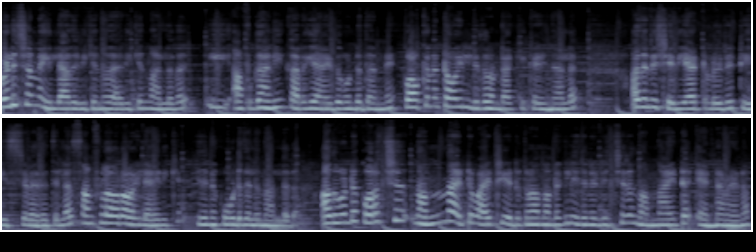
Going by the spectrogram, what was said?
വെളിച്ചെണ്ണ ഇല്ലാതിരിക്കുന്നതായിരിക്കും നല്ലത്. ഈ അഫ്ഗാനി കറി ആയതുകൊണ്ട് തന്നെ കോക്കനട്ട് ഓയിൽ ഇത് ഉണ്ടാക്കി കഴിഞ്ഞാൽ അതിന് ശരിയായിട്ടുള്ളൊരു ടേസ്റ്റ് വരത്തില്ല. സൺഫ്ലവർ ഓയിലായിരിക്കും ഇതിന് കൂടുതൽ നല്ലത്. അതുകൊണ്ട് കുറച്ച് നന്നായിട്ട് വഴറ്റിയെടുക്കണമെന്നുണ്ടെങ്കിൽ ഇതിനൊരിച്ചിരി നന്നായിട്ട് എണ്ണ വേണം.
